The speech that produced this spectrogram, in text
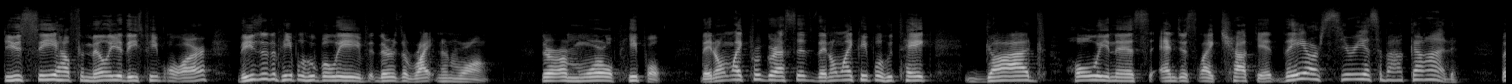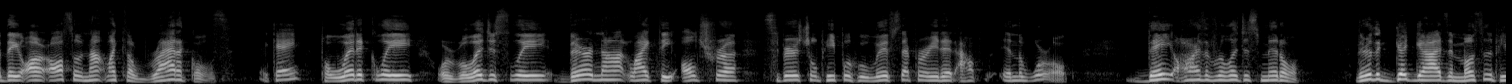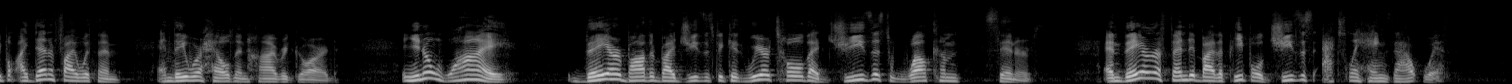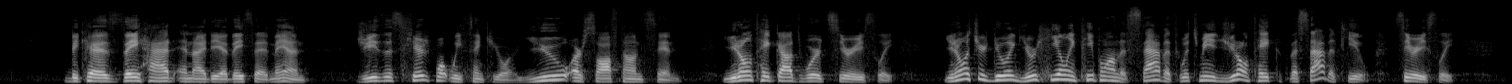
Do you see how familiar these people are? These are the people who believe there's a right and a wrong. There are moral people. They don't like progressives. They don't like people who take God's holiness and just like chuck it. They are serious about God, but they are also not like the radicals, okay? Politically or religiously, they're not like the ultra spiritual people who live separated out in the world. They are the religious middle. They're the good guys, and most of the people identify with them, and they were held in high regard. And you know why they are bothered by Jesus? Because we are told that Jesus welcomed sinners. And they are offended by the people Jesus actually hangs out with. Because they had an idea. They said, Man, Jesus, here's what we think you are. You are soft on sin. You don't take God's word seriously. You know what you're doing? You're healing people on the Sabbath, which means you don't take the Sabbath heal seriously.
